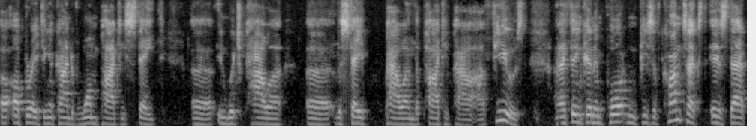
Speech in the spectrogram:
uh, operating a kind of one party state uh, in which power, uh, the state power and the party power are fused. And I think an important piece of context is that,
